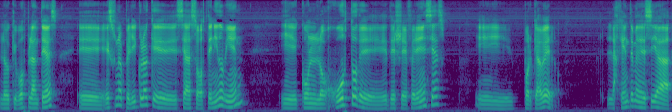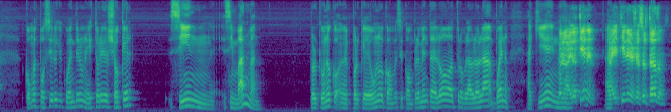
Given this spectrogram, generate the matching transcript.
lo que vos planteas. Eh, es una película que se ha sostenido bien y con lo justo de, referencias. Y porque, a ver, la gente me decía, ¿cómo es posible que cuenten una historia del Joker sin, sin Batman? Porque uno, eh, porque uno se complementa del otro, bla, bla, bla. Bueno, aquí en... Bueno, ahí lo tienen. Ahí tienen el resultado.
